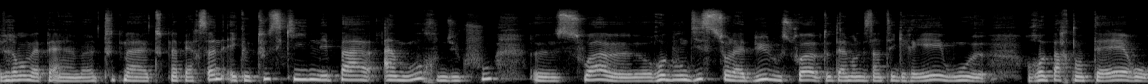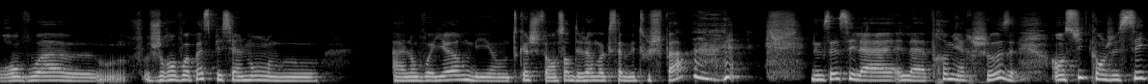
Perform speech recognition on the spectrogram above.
vraiment ma, bah, toute ma toute ma personne et que tout ce qui n'est pas amour, du coup, euh, soit euh, rebondisse sur la bulle ou soit totalement désintégré ou euh, reparte en terre ou renvoie. je renvoie pas spécialement à l'envoyeur, mais en tout cas, je fais en sorte déjà moi que ça me touche pas. Donc ça, c'est la, la première chose. Ensuite, quand je sais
